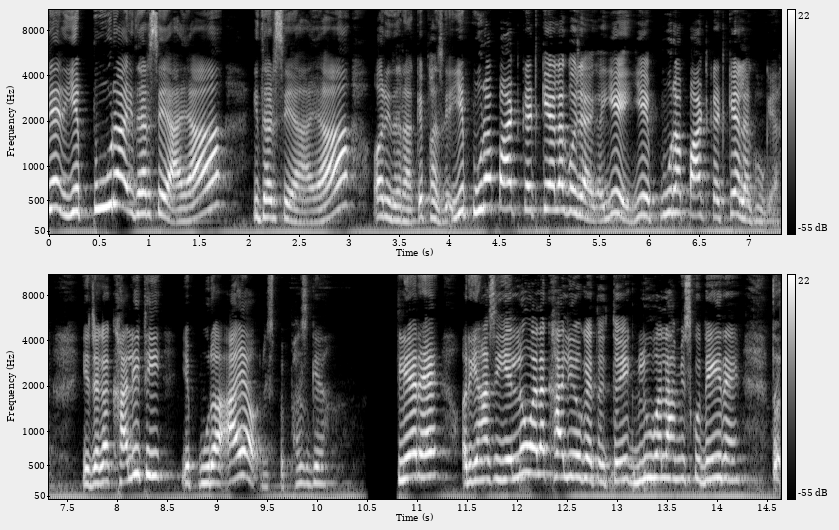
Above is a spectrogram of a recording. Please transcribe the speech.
फिर ये पूरा इधर से आया इधर से आया और इधर आके फंस गया। ये पूरा पार्ट कट के अलग हो जाएगा। ये ये पूरा पार्ट कट के अलग हो गया। ये जगह खाली थी ये पूरा आया और इस पर फंस गया। क्लियर है? और यहाँ से येलो वाला खाली हो गया तो, तो एक ब्लू वाला हम इसको दे ही रहे हैं। तो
